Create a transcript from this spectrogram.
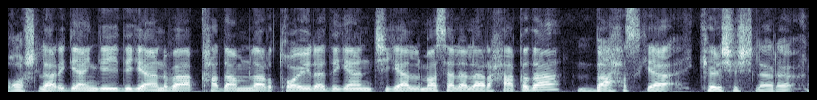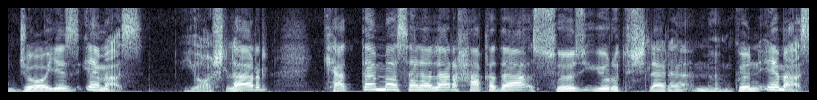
boshlar gangiydigan va qadamlar toyiladigan chigal masalalar haqida bahsga kirishishlari joiz emas. Yoshlar katta masalalar haqida so'z yuritishlari mumkin emas.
